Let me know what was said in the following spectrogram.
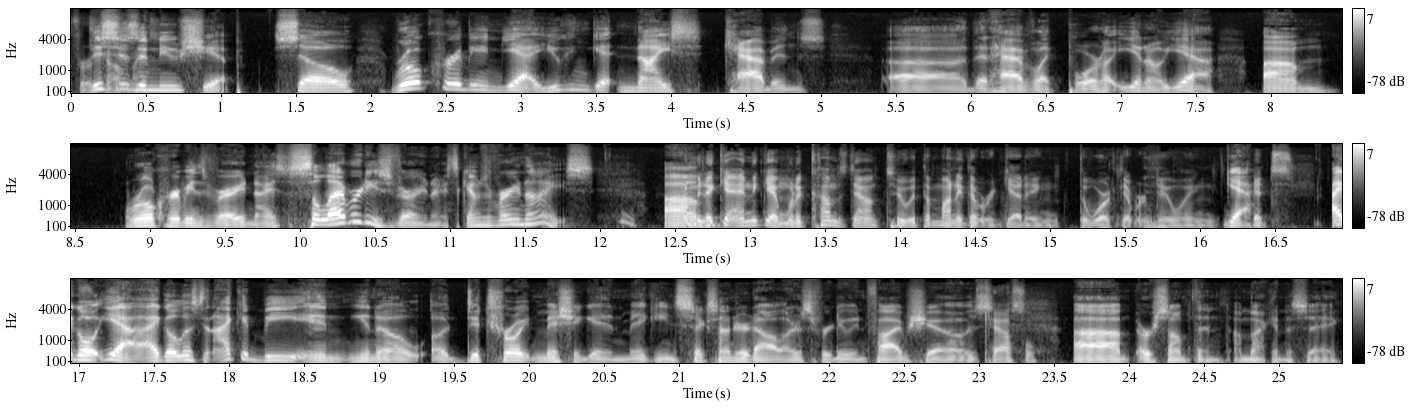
For this is a new ship, so Royal Caribbean, yeah, you can get nice cabins uh, that have like port, you know, yeah. Um, Royal Caribbean's very nice. Celebrity's very nice. Cabins are very nice. Um, I mean, again and again, when it comes down to it, the money that we're getting, the work that we're doing, Yeah. it's I go, yeah, I go. Listen, I could be in, you know, uh, Detroit, Michigan, making six hundred dollars for doing five shows. castle. um, or something. I'm not going to say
